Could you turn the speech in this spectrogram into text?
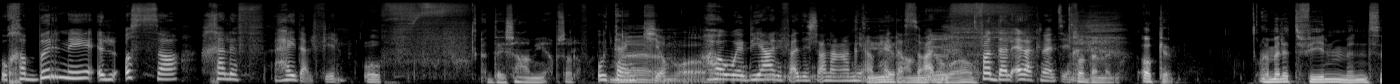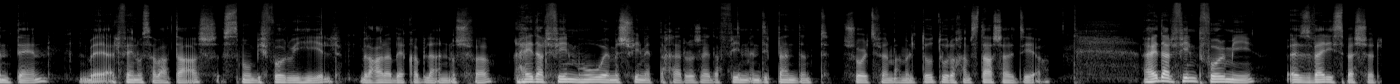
وخبرني القصة خلف هيدا الفيلم. أوف. قديش عميقه بشرفك و thank you. هو بيعرف قديش أنا عميقة بهيدا السؤال. تفضل إلك نديم. تفضل نديم. okay. عملت فيلم من سنتين. ب 2017 اسمه Before We Heal بالعربي قبل أن نشفى. هيدا الفيلم هو مش فيلم التخرج هيدا فيلم independent short film عملته طوله 15 دقيقة. هيدا الفيلم for me is very special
